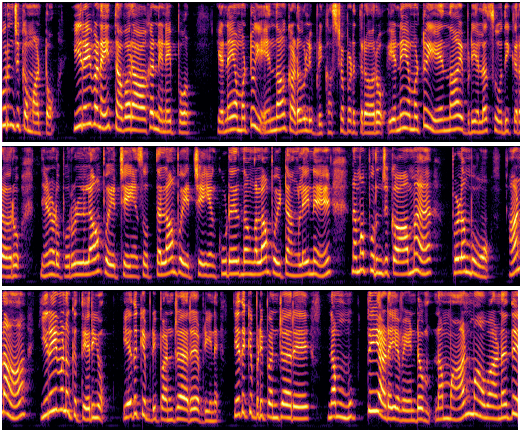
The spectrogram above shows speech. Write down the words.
புரிஞ்சுக்க மாட்டோம். இறைவனை தவறாக நினைப்போம். என்னைய மட்டும் ஏன் தான் கடவுள் இப்படி கஷ்டப்படுத்துகிறாரோ என்னைய மட்டும் ஏன் தான் இப்படியெல்லாம் சோதிக்கிறாரோ? என்னோடய பொருளெல்லாம் போயிடுச்சே என் சொத்தெல்லாம் போயிடுச்சே என் கூட இருந்தவங்கெல்லாம் போயிட்டாங்களேன்னு நம்ம புரிஞ்சுக்காமல் புலம்புவோம். ஆனால் இறைவனுக்கு தெரியும். எதுக்கு இப்படி பண்ணுறாரு அப்படின்னு. எதுக்கு இப்படி பண்ணுறாரு நம் முக்தி அடைய வேண்டும். நம் ஆன்மாவானது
